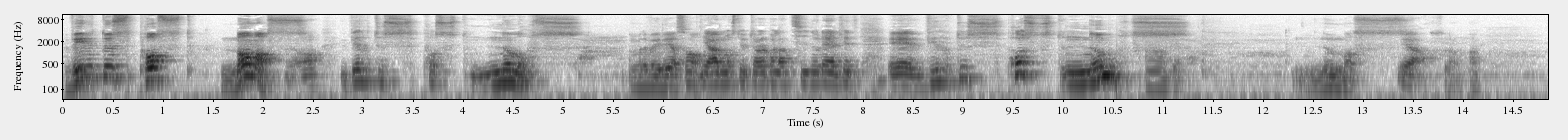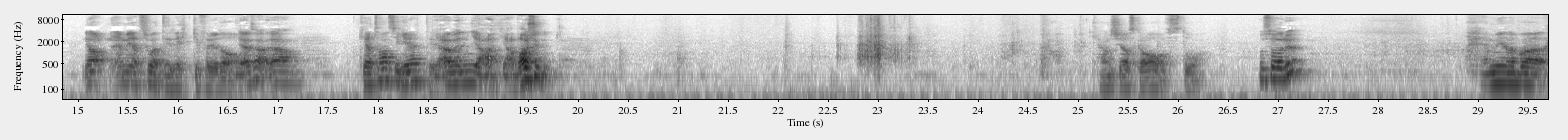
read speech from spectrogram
Virtus post nomos. Ja, virtus post numos. Ja, men det var ju det jag sa. Jag måste uttala på latin ordentligt. Eh, virtus post numos. Ja, okej. Numos. Ja. Så, ja. ja, men jag tror att det räcker för idag. Jag sa, ja. Kan jag ta en cigarett till? Ja, men ja, ja, varsågod. Kanske jag ska avstå. Vad sa du? Jag menar bara,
